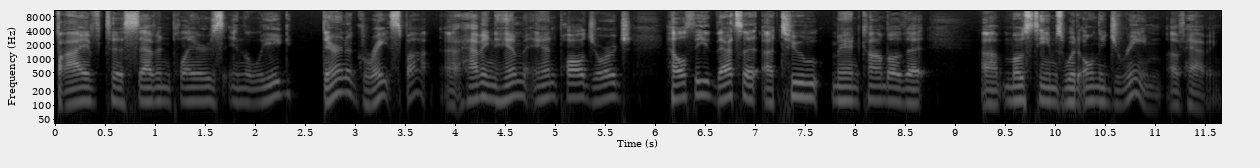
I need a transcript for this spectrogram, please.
five to seven players in the league, they're in a great spot. Uh, having him and Paul George healthy, that's a, a two-man combo that – uh, most teams would only dream of having.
